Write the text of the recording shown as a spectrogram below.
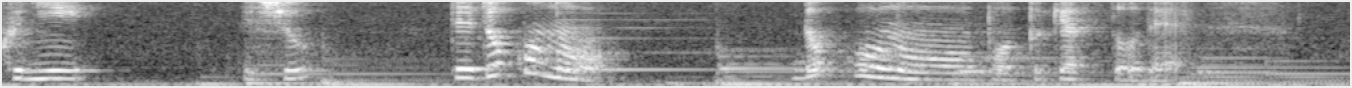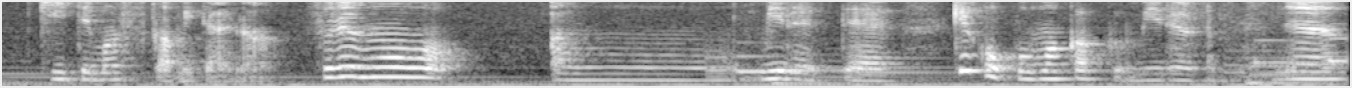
国でしょ？でどこのどこのポッドキャストで聞いてますか？みたいな。それも、あのー見れて結構細かく見れるんですね。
